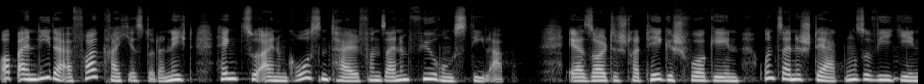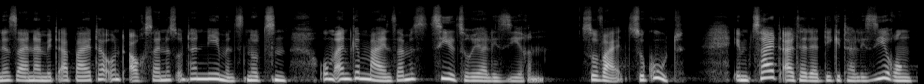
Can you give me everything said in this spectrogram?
Ob ein Leader erfolgreich ist oder nicht, hängt zu einem großen Teil von seinem Führungsstil ab. Er sollte strategisch vorgehen und seine Stärken sowie jene seiner Mitarbeiter und auch seines Unternehmens nutzen, um ein gemeinsames Ziel zu realisieren. Soweit, so gut. Im Zeitalter der Digitalisierung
